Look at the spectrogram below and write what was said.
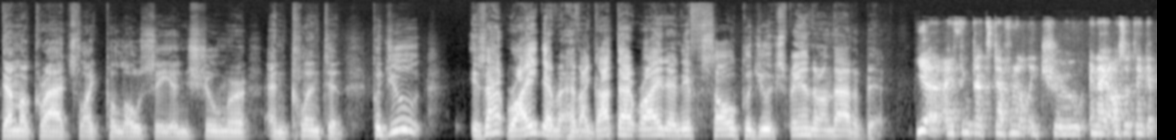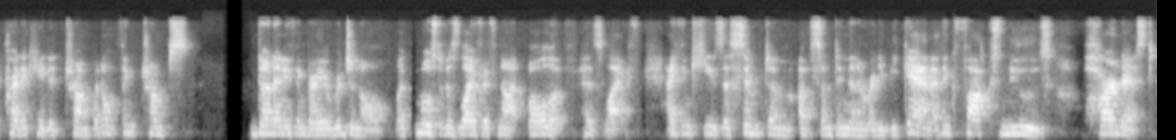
Democrats like Pelosi and Schumer and Clinton. Could you, is that right? Have I got that right? And if so, could you expand on that a bit? Yeah, I think that's definitely true. And I also think it predicated Trump. I don't think Trump's done anything very original, like most of his life, if not all of his life. I think he's a symptom of something that already began. I think Fox News harnessed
